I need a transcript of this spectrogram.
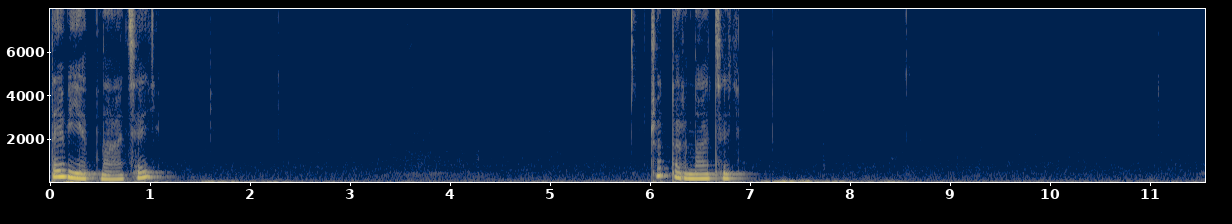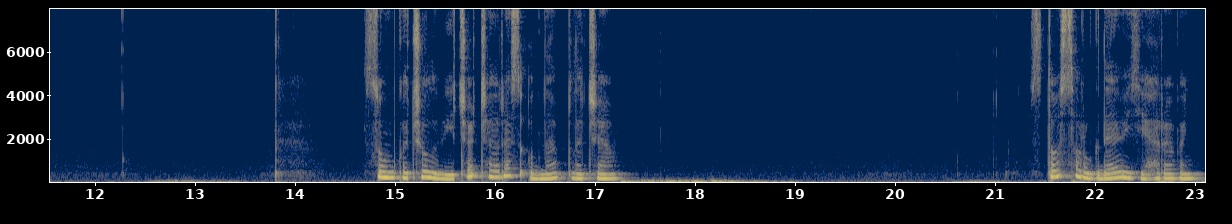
19 14. Сумка чоловіча через одне плече. 149 гривень.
